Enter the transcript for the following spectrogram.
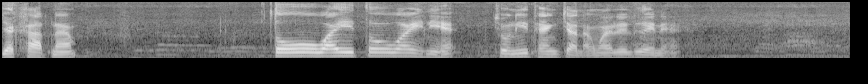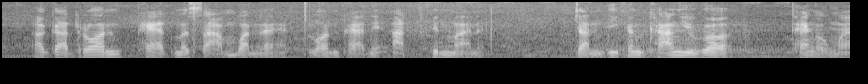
อย่าขาดน้ำโตไวโตไวนี่ฮะช่วงนี้แทงจัดออกมาเรื่อยๆนะฮะอากาศร้อนแผดมาสามวันแล้วฮะร้อนแผดนี่อัดขึ้นมาเนะ จันทร์ที่ค้างๆอยู่ก็แทงออกมา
